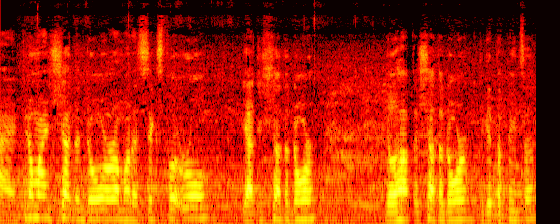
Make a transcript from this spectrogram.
Hi, if you don't mind shutting the door, I'm on a six foot rule. Yeah, just shut the door. You'll have to shut the door to get the pizza.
